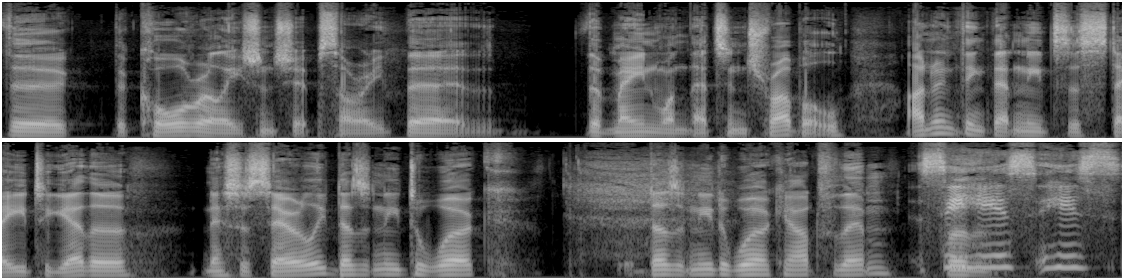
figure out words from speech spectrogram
the the core relationship. Sorry, the the main one that's in trouble. I don't think that needs to stay together necessarily. Does it need to work? Does it need to work out for them? See, For- here's here's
